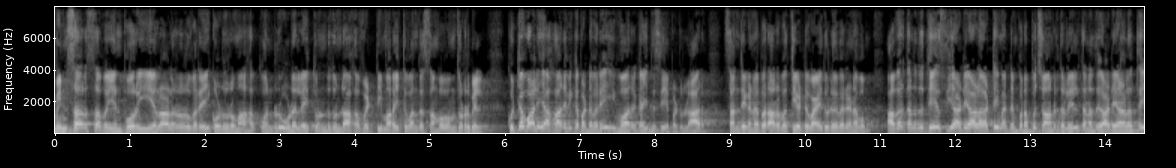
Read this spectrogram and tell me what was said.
மின்சார சபையின் பொறியியலாளர் ஒருவரை கொடூரமாக கொன்று உடலை துண்டு துண்டாக வெட்டி மறைத்து வந்த சம்பவம் தொடர்பில் குற்றவாளியாக அறிவிக்கப்பட்டவரே இவ்வாறு கைது செய்யப்பட்டுள்ளார். சந்தேக நபர் அறுபத்தி எட்டு வயதுடையவர் எனவும் அவர் தனது தேசிய அடையாள அட்டை மற்றும் பிறப்புச் சான்றிதழில் தனது அடையாளத்தை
